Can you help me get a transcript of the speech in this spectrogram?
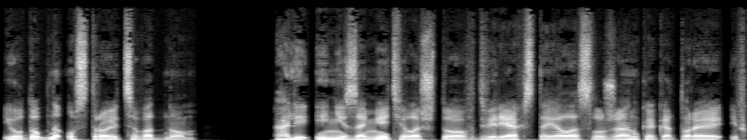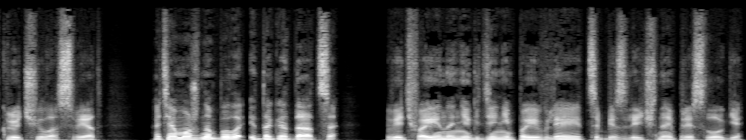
и удобно устроиться в одном. Али и не заметила, что в дверях стояла служанка, которая и включила свет, хотя можно было и догадаться — ведь Фаина нигде не появляется без личной прислуги.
